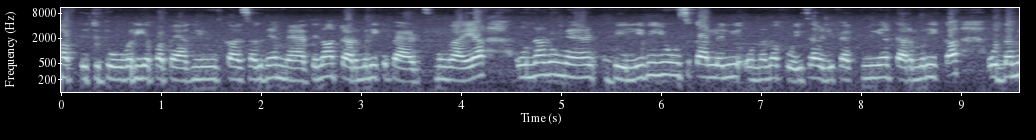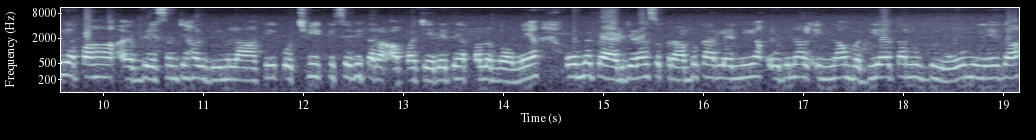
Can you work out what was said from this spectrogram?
ਹਫ਼ਤੇ 'ਚ ਦੋ ਵਾਰੀ ਆਪਾਂ ਪੈਕ ਯੂਜ਼ ਕਰ ਸਕਦੇ ਆ ਮੈਂ ਤੇ ਨਾ ਟਰਮਰਿਕ ਪੈਡਸ ਮੰਗਾਏ ਆ। ਉਹਨਾਂ ਨੂੰ ਮੈਂ ਡੇਲੀ ਵੀ ਯੂਜ਼ ਕਰ ਲੈਣੀ ਉਹਨਾਂ ਦਾ ਕੋਈ ਸਾਈਡ ਇਫੈਕਟ ਨਹੀਂ ਆ ਟਰਮਰਿਕ ਆ ਉਦਾਂ ਵੀ ਆਪਾਂ ਬੇਸਨ 'ਚ ਹਲਦੀ ਮਿਲਾ ਕੇ ਕੁਝ ਵੀ ਕਿਸੇ ਵੀ ਤਰ੍ਹਾਂ ਆਪਾਂ ਚਿਹਰੇ ਤੇ ਆਪਾਂ ਲਗਾਉਂਦੇ ਆ ਉਹ ਮੈਂ ਪੈਡ ਜਿਹੜਾ ਸਕਰਬ ਕਰ ਲੈਣੀ ਆ ਉਹਦੇ ਨਾਲ ਇੰਨਾ ਵਧੀਆ ਤੁਹਾਨੂੰ ਗਲੋ ਮਿਲੇਗਾ।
